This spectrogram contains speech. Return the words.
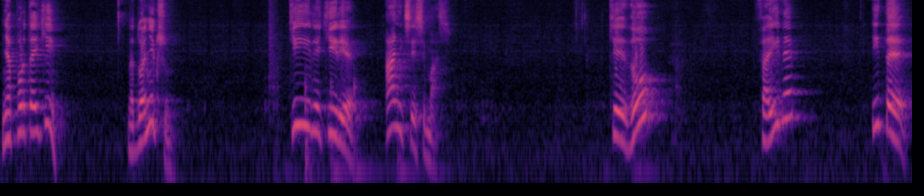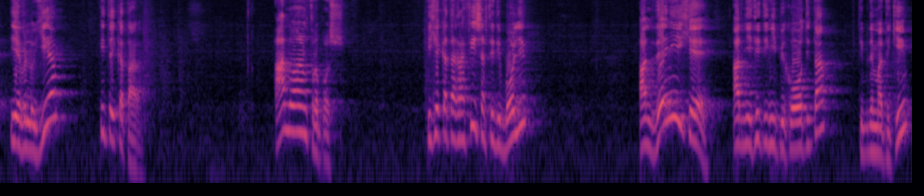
μια πόρτα εκεί, να το ανοίξουν. Κύριε, Κύριε, άνοιξε εσύ μας. Και εδώ θα είναι είτε η ευλογία είτε η κατάρα. Αν ο άνθρωπος είχε καταγραφεί σε αυτή την πόλη, αν δεν είχε αρνηθεί την υπηκότητα, την πνευματική,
